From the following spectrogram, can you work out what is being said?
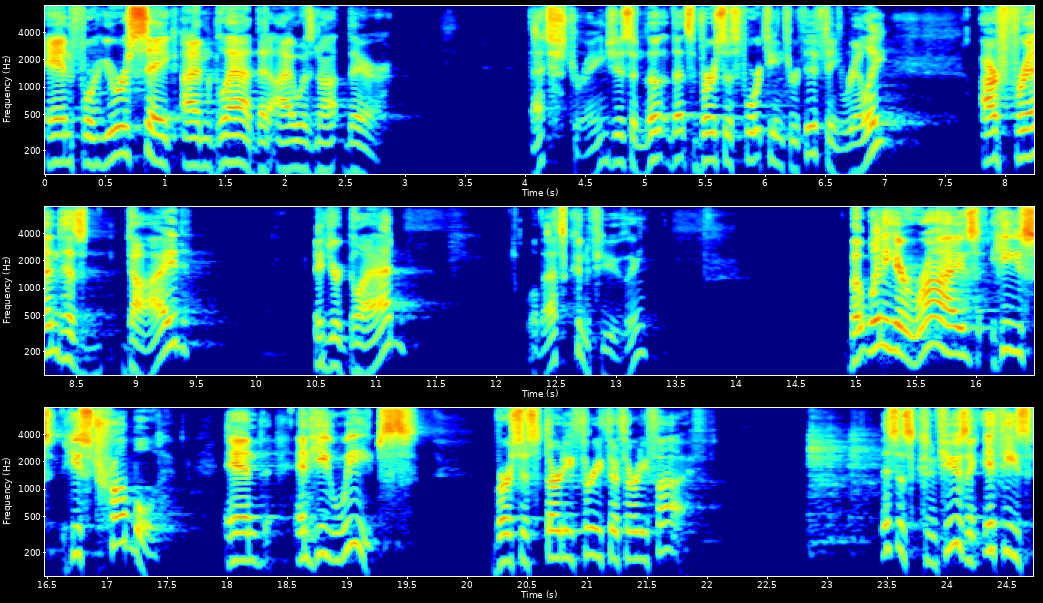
And for your sake, I'm glad that I was not there. That's strange, isn't it? That's verses 14 through 15. Really? Our friend has died and you're glad? Well, that's confusing. But when he arrives, he's, he's troubled and, and he weeps. Verses 33 through 35. This is confusing. If he's,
